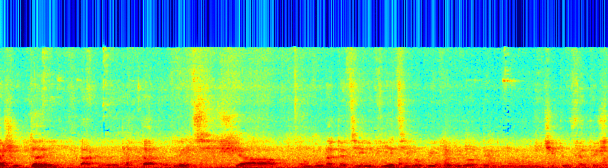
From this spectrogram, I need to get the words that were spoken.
ajutării, dacă, dacă vreți, și a îmbunătățirii vieții locuitorilor din municipiul Fetești.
